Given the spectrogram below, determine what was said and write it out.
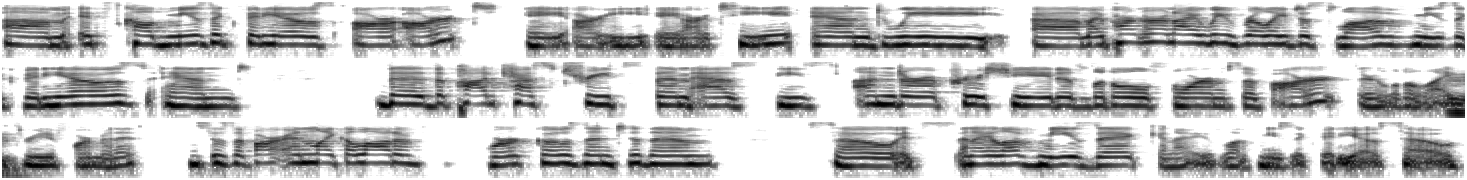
um, it's called Music Videos Are Art, A R E A R T, and we, uh, my partner and I, we really just love music videos, and the the podcast treats them as these underappreciated little forms of art. They're little like mm. three to four minute pieces of art, and like a lot of work goes into them so it's and I love music and I love music videos. So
